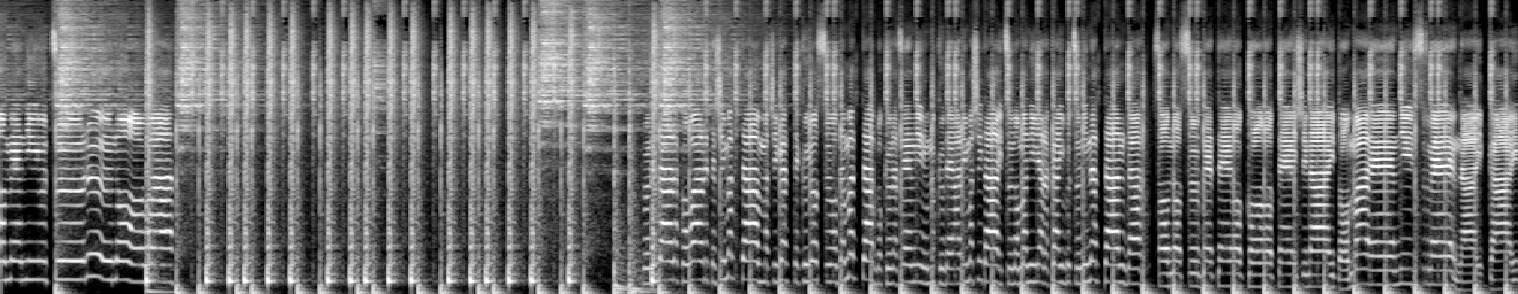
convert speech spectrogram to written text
の目に映るのは。触れたら壊れてしまった間違ってく様子を黙った僕ら全員無垢でありました。いつの間にやら怪物になったんだ。その全てを肯定しないと前に進めないかい。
